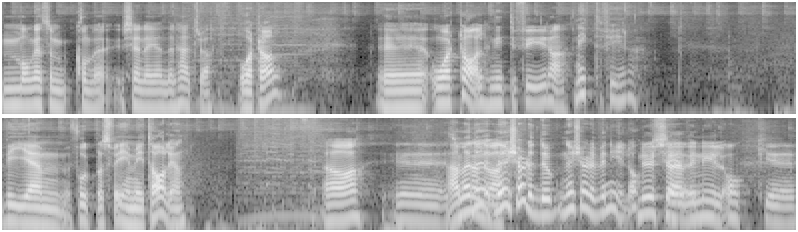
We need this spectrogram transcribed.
Mm. Många som kommer känna igen den här tror Årtal? jag. Eh, årtal, 94. 94. VM, fotbolls-VM i Italien. Ja, eh, Ja, men nu, nu, kör du, dub- nu kör du vinyl och... Nu kör jag vinyl och eh,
